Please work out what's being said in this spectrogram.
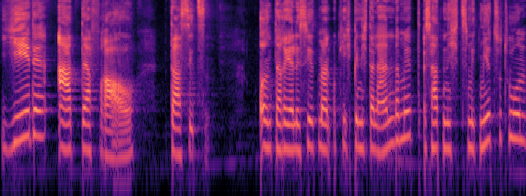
jede Art der Frau da sitzen. Und da realisiert man, okay, ich bin nicht allein damit, es hat nichts mit mir zu tun.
